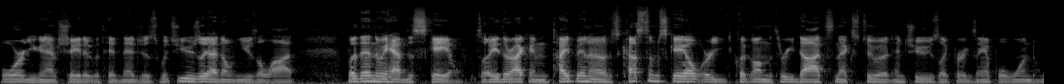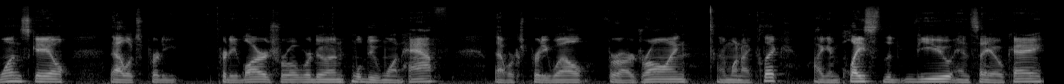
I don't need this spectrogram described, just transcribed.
or you can have shaded with hidden edges, which usually I don't use a lot. But then we have the scale. So either I can type in a custom scale or you click on the three dots next to it and choose like for example one to one scale. That looks pretty pretty large for what we're doing. We'll do one half. That works pretty well for our drawing. And when I click, I can place the view and say okay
